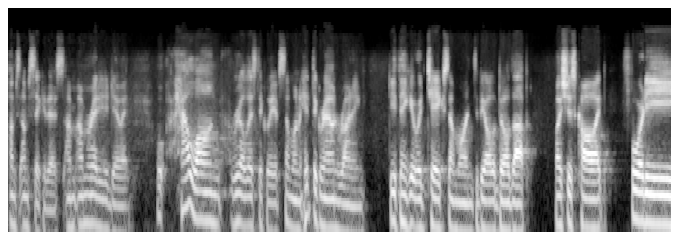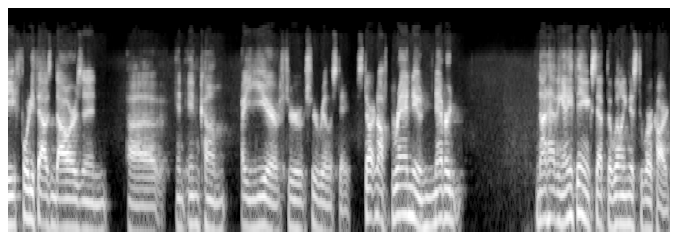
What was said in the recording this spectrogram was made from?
I'm I'm sick of this. I'm I'm ready to do it. Well, how long realistically, if someone hit the ground running, do you think it would take someone to be able to build up? Let's just call it forty forty thousand dollars in uh, in income a year through through real estate, starting off brand new, never not having anything except the willingness to work hard.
